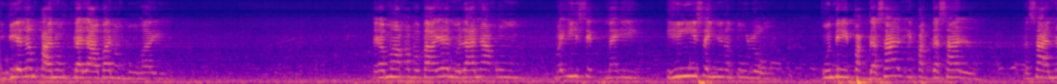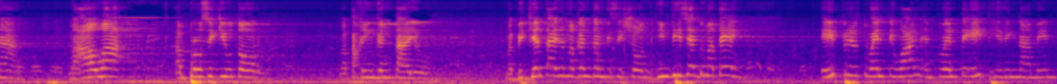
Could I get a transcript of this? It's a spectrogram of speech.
hindi alam paano lalaban ng buhay. Kaya mga kababayan, wala na akong maisip na ihingi sa inyo ng tulong. Kundi ipagdasal, ipagdasal na sana maawa ang prosecutor, mapakinggan tayo, mabigyan tayo ng magandang desisyon. Hindi siya dumating. April 21 and 28 hearing namin,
